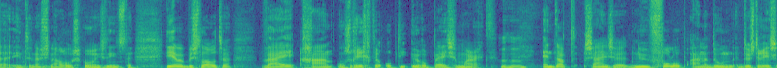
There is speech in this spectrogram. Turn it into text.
uh, internationale opsporingsdiensten, die hebben besloten, wij gaan ons richten op die Europese markt. Mm -hmm. En dat zijn ze nu volop aan het doen. Dus er is,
